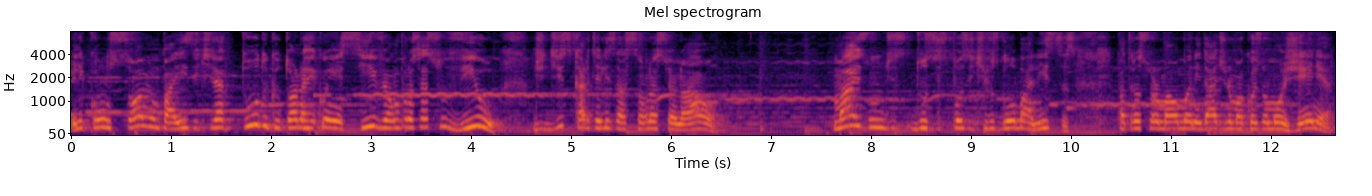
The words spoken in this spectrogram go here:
Ele consome um país e tira tudo que o torna reconhecível. É um processo vil de descartelização nacional. Mais um dos dispositivos globalistas para transformar a humanidade numa coisa homogênea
